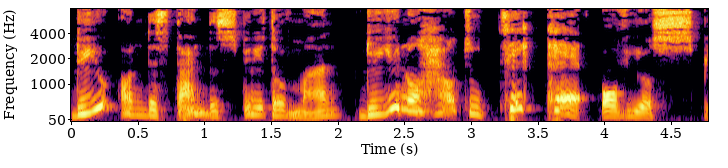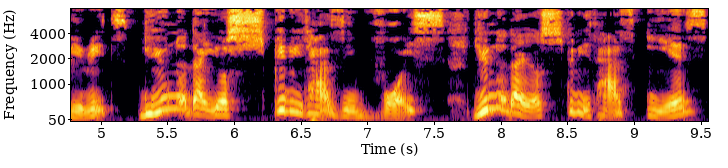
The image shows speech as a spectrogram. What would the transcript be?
Do you understand the spirit of man? Do you know how to take care of your spirit? Do you know that your spirit has a voice? Do you know that your spirit has ears?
